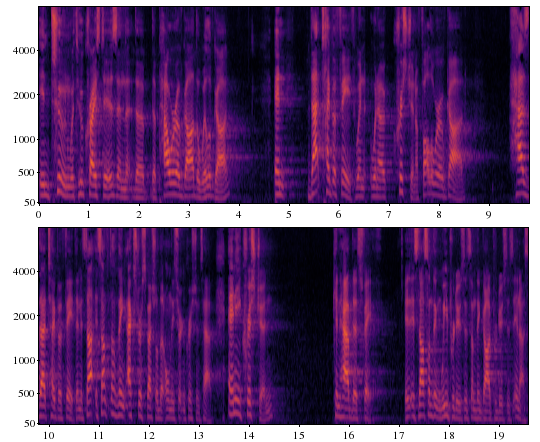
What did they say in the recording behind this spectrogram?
in tune with who Christ is and the, the, the power of God, the will of God. And that type of faith, when, when a Christian, a follower of God, has that type of faith, and it's not, it's not something extra special that only certain Christians have. Any Christian can have this faith. It's not something we produce, it's something God produces in us.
